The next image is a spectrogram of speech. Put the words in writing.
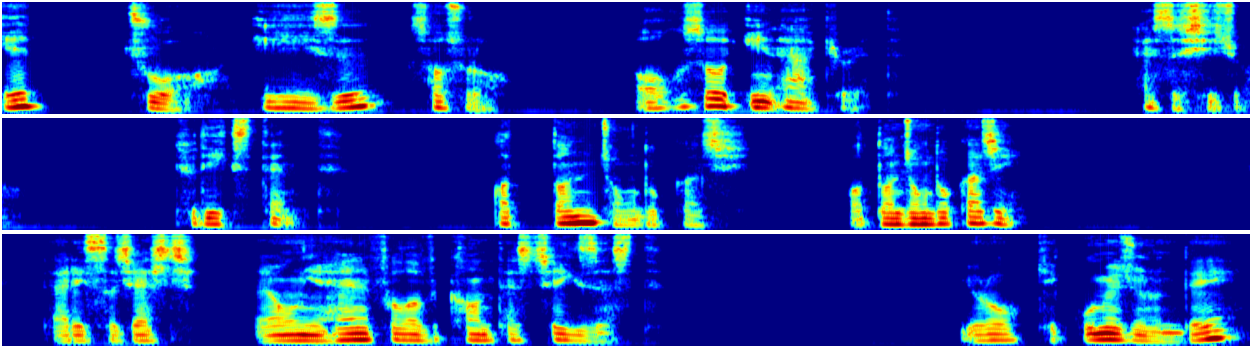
It 주어, is 서술어, also inaccurate. s시죠. to the extent. 어떤 정도까지. 어떤 정도까지. that it suggests that only a handful of contests exist. 이렇게 꾸며주는데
